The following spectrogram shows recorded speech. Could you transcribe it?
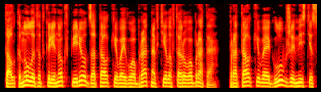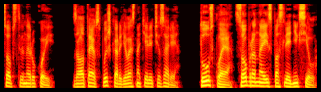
Толкнул этот клинок вперед, заталкивая его обратно в тело второго брата проталкивая глубже вместе с собственной рукой. Золотая вспышка родилась на теле Чезаре. Тусклая, собранная из последних сил.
